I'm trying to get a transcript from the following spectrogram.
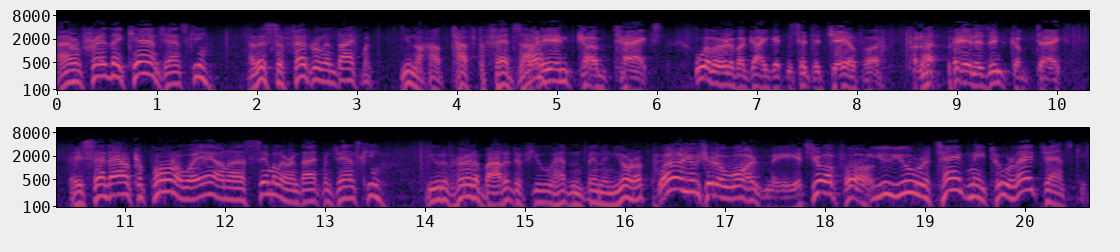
I'm afraid they can, Jansky. Now, this is a federal indictment. You know how tough the feds are. What income tax? Who ever heard of a guy getting sent to jail for, for not paying his income tax? They sent Al Capone away on a similar indictment, Jansky. You'd have heard about it if you hadn't been in Europe. Well, you should have warned me. It's your fault. You you retained me too late, Jansky.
